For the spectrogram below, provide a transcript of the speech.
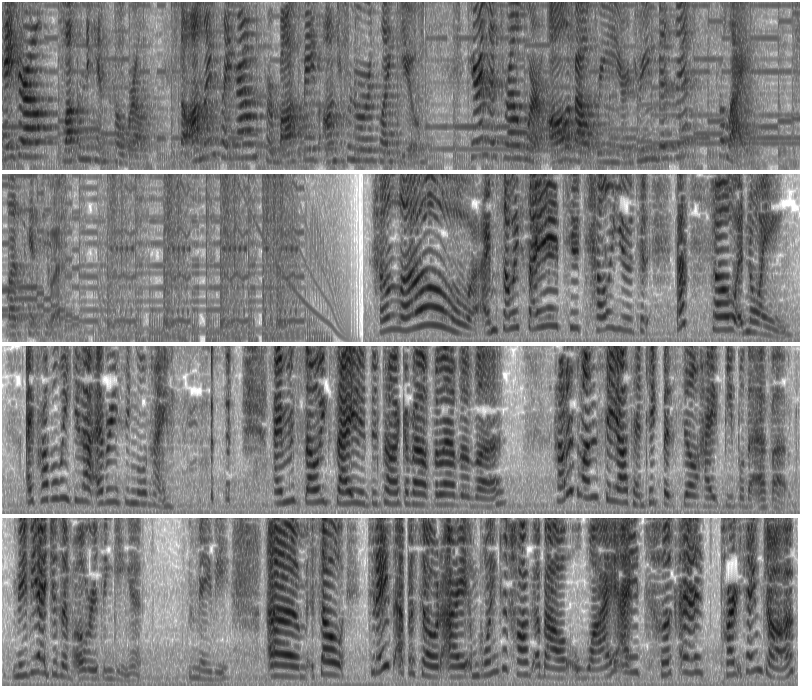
Hey girl, welcome to Kinsco World, the online playground for boss babe entrepreneurs like you. Here in this realm, we're all about bringing your dream business to life. Let's get to it. Hello! I'm so excited to tell you to. That's so annoying. I probably do that every single time. I'm so excited to talk about blah blah blah. How does one stay authentic but still hype people to F up? Maybe I just am overthinking it. Maybe. Um, so today's episode, I am going to talk about why I took a part time job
